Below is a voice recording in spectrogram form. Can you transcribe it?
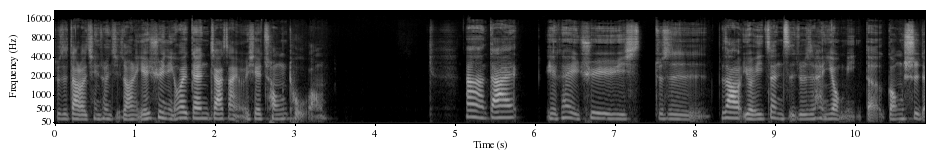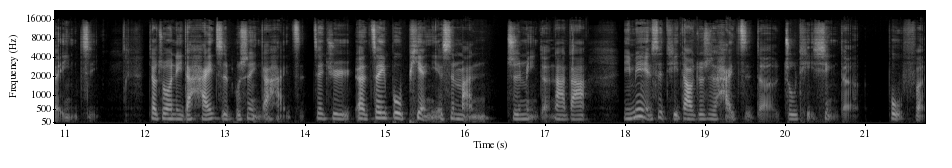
就是到了青春期中，也许你会跟家长有一些冲突哦。那大家也可以去，就是不知道有一阵子就是很有名的公式的影集，叫做《你的孩子不是你的孩子》。这句呃这一部片也是蛮知名的。那大家里面也是提到就是孩子的主体性的部分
